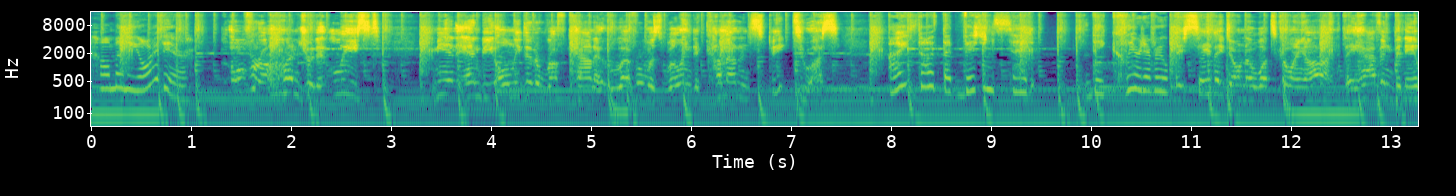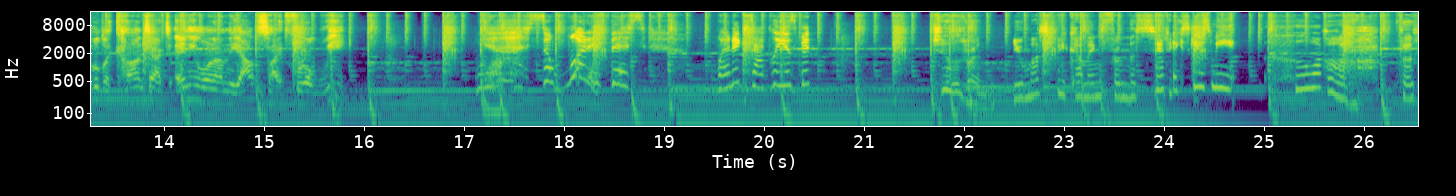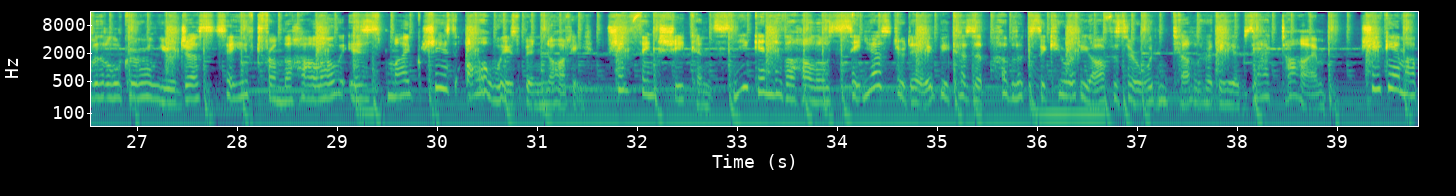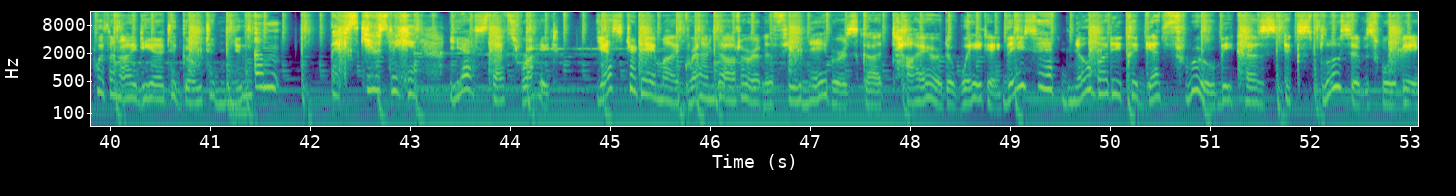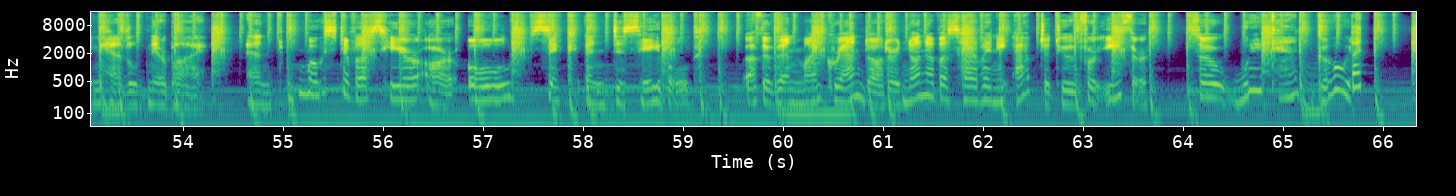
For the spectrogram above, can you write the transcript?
How many are there? Over a hundred at least! Me and Anby only did a rough count of whoever was willing to come out and speak to us. I thought that Vision said they cleared everyone. They say they don't know what's going on. They haven't been able to contact anyone on the outside for a week. Yeah, so what is this? When exactly is been. Children, you must be coming from the city. Excuse me, who are. Oh, the little girl you just saved from the hollow is my. She's always been naughty. She thinks she can sneak into the hollow see yesterday because a public security officer wouldn't tell her the exact time. She came up with an idea to go to New. Um, excuse me. Yes, that's right. Yesterday, my granddaughter and a few neighbors got tired of waiting. They said nobody could get through because explosives were being handled nearby. And most of us here are old, sick, and disabled. Other than my granddaughter, none of us have any aptitude for ether. So we can't go. But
